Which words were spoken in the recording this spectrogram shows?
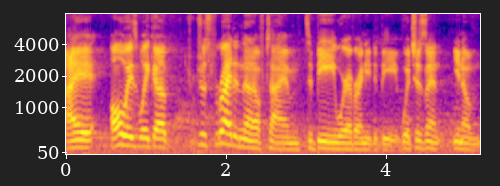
I always wake up just right enough time to be wherever I need to be, which isn't, you know,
